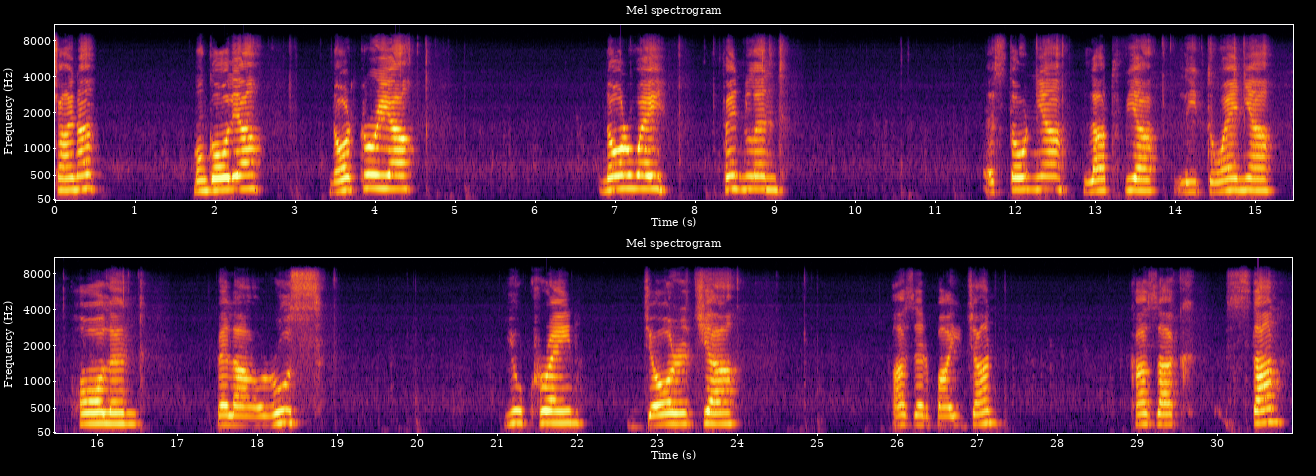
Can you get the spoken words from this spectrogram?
China, Mongolia, North Korea, Norway, Finland, Estonia, Latvia, Lithuania, Poland, Belarus, Ukraine, Georgia, Azerbaijan, Kazakhstan,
